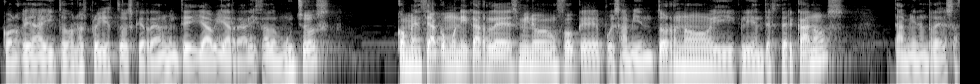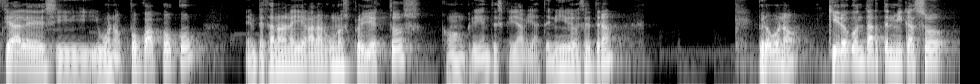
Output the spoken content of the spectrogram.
colgué ahí todos los proyectos que realmente ya había realizado muchos. Comencé a comunicarles mi nuevo enfoque pues, a mi entorno y clientes cercanos, también en redes sociales y, y bueno, poco a poco empezaron a llegar algunos proyectos con clientes que ya había tenido, etc. Pero bueno, quiero contarte en mi caso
